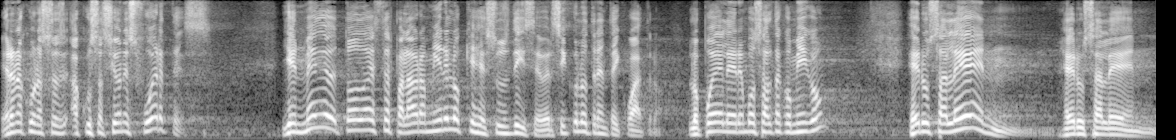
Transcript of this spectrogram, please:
Eran acusaciones fuertes. Y en medio de toda esta palabra, mire lo que Jesús dice, versículo 34. ¿Lo puede leer en voz alta conmigo? Jerusalén, Jerusalén,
